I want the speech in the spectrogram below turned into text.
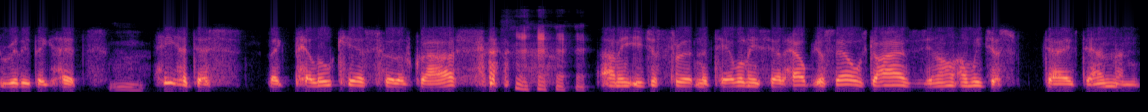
really big hits. Mm. He had this like pillowcase full of grass, and he, he just threw it on the table and he said, "Help yourselves, guys," you know. And we just dived in, and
